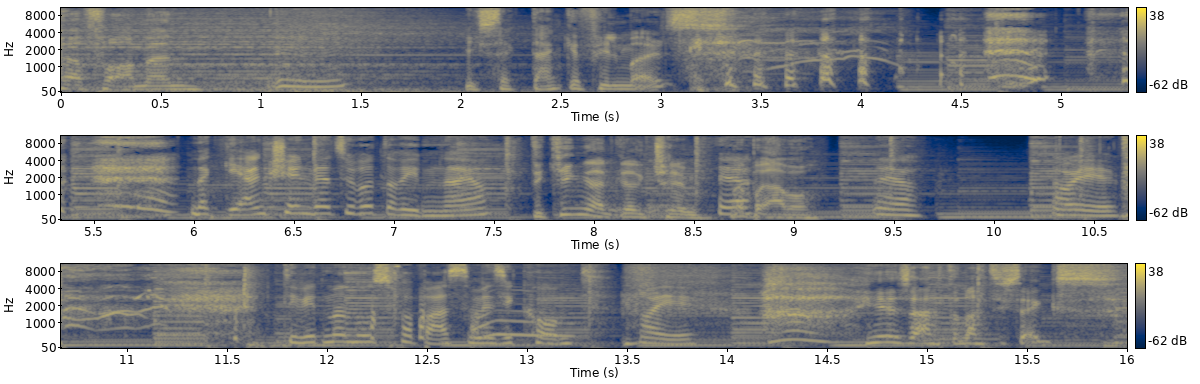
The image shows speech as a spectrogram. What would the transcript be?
performen. Ich sag danke vielmals. Na, gern geschehen wird's übertrieben, naja. Die Kinga hat gerade geschrieben. Ja. Na bravo. Ja. Oje. Die wird man Nuss verpassen, wenn sie kommt. Oje. Hier ist 886.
